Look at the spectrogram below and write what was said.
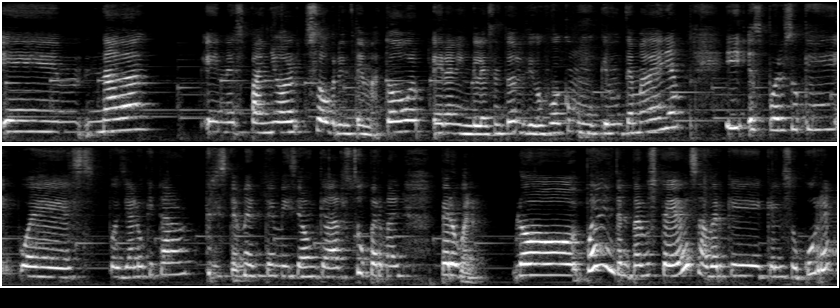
em, nada en español sobre el tema, todo era en inglés, entonces les digo, fue como que un tema de ella y es por eso que pues, pues ya lo quitaron, tristemente me hicieron quedar súper mal, pero bueno, lo pueden intentar ustedes a ver qué les ocurre.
